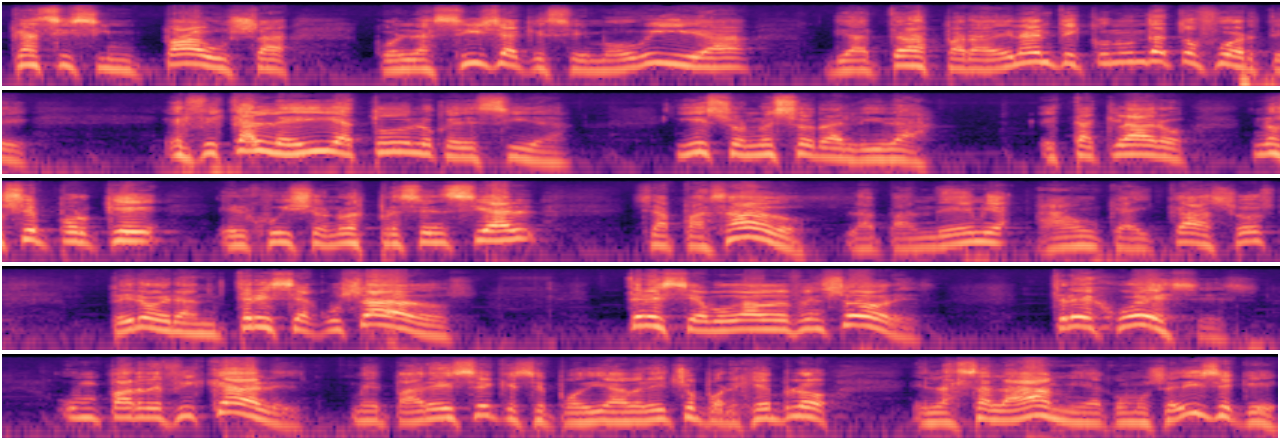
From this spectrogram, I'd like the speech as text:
casi sin pausa, con la silla que se movía de atrás para adelante y con un dato fuerte. El fiscal leía todo lo que decía. Y eso no es oralidad está claro. No sé por qué el juicio no es presencial, ya ha pasado la pandemia, aunque hay casos, pero eran 13 acusados, 13 abogados defensores, 3 jueces, un par de fiscales. Me parece que se podía haber hecho, por ejemplo, en la sala AMIA, como se dice, que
